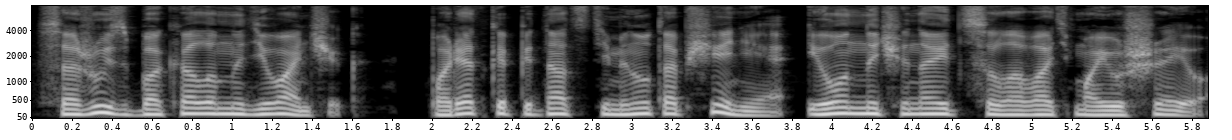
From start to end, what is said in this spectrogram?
Сажусь с бокалом на диванчик. Порядка 15 минут общения, и он начинает целовать мою шею.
